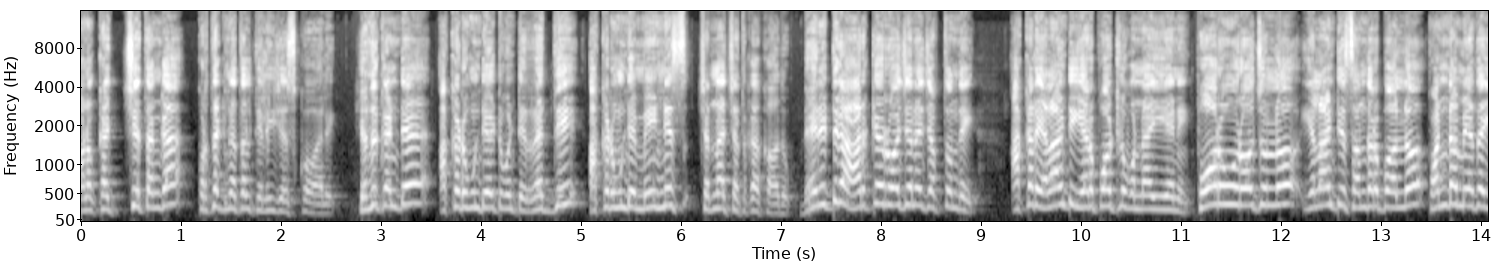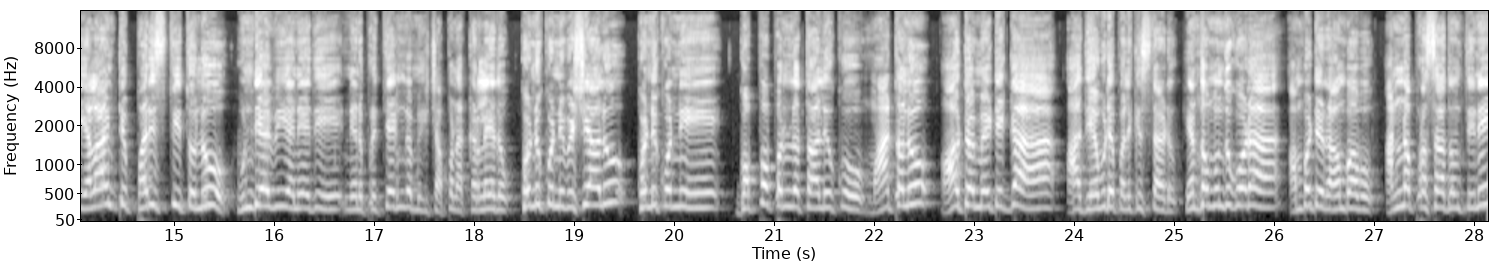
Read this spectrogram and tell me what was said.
మనం ఖచ్చితంగా కృతజ్ఞతలు తెలియజేసుకోవాలి. ఎందుకంటే అక్కడ ఉండేటువంటి రద్దీ అక్కడ ఉండే మెయింటెనెన్స్ చిన్న చెతక కాదు. డైరెక్ట్గా ఆర్కే రోజానే చెప్తుంది. అక్కడ ఎలాంటి ఏర్పాట్లు ఉన్నాయి అని. పూర్వం రోజుల్లో ఇలాంటి సందర్భాల్లో కొండ మీద ఎలాంటి పరిస్థితులు ఉండేవి అనేది నేను ప్రత్యేకంగా మీకు చెప్పనక్కర్లేదు. కొన్ని కొన్ని విషయాలు కొన్ని కొన్ని గొప్ప పనుల తాలూకు మాటలు ఆటోమేటిక్గా ఆ దేవుడే పలికిస్తాడు. ఇంత ముందు కూడా అంబటి రాంబాబు అన్న ప్రసాదం తిని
